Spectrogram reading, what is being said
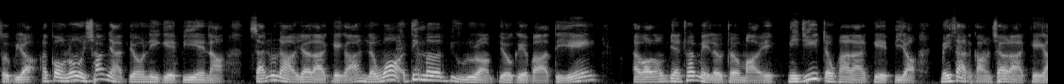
ဆိုပြီးတော့အကုန်လုံးကိုရှောက်ညာပြောနေခဲ့ပြီးရဲ့နောက်ဇန်နုနာကိုရောက်လာခဲ့ကလုံးဝအတိမမပြူလို့တော့ပြောခဲ့ပါသေးတယ်။ အကောင်လုံးပြန်ထွက်မယ်လို့တုံးပါပဲမိကြီးတုံခါလာခဲ့ပြီးတော့မိစ္ဆာတကောင်ရောက်လာခဲ့က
